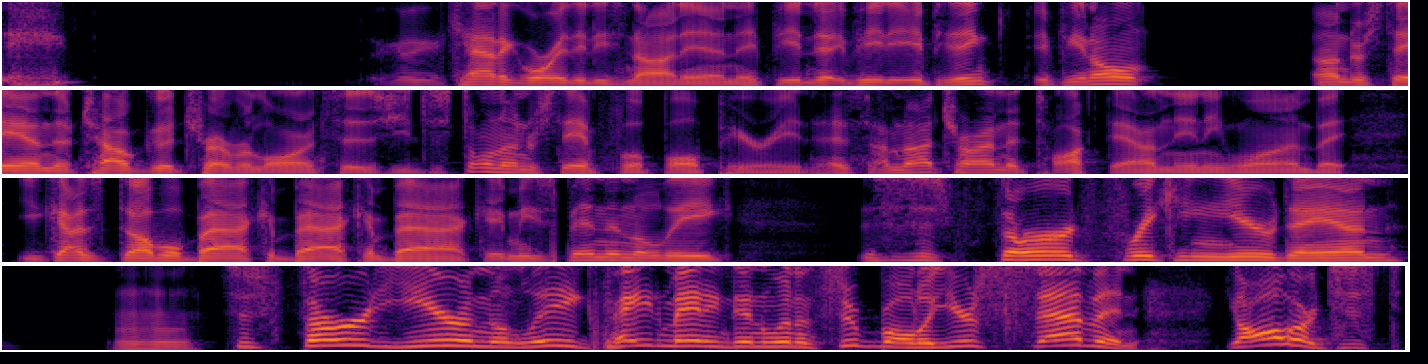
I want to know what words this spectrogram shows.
category that he's not in. If you if you, if you think if you don't understand that how good Trevor Lawrence is, you just don't understand football. Period. It's- I'm not trying to talk down anyone, but you guys double back and back and back. I mean, he's been in the league. This is his third freaking year, Dan. Mm-hmm. It's his third year in the league. Peyton Manning didn't win a Super Bowl till year seven. Y'all are just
